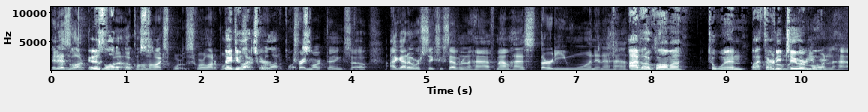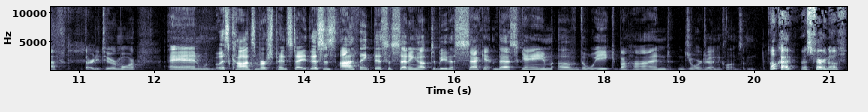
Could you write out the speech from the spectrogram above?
It is a lot of points. is a lot of points. Oklahoma likes to score a lot of points. They do like to score a lot of points. Trademark thing. So I got over 67 and a half. Mal has 31 and a half. I have Oklahoma to win by Oklahoma, 32 or 31 more. and a half, 32 or more. And Wisconsin versus Penn State. This is, I think, this is setting up to be the second best game of the week behind Georgia and Clemson. Okay, that's fair enough.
